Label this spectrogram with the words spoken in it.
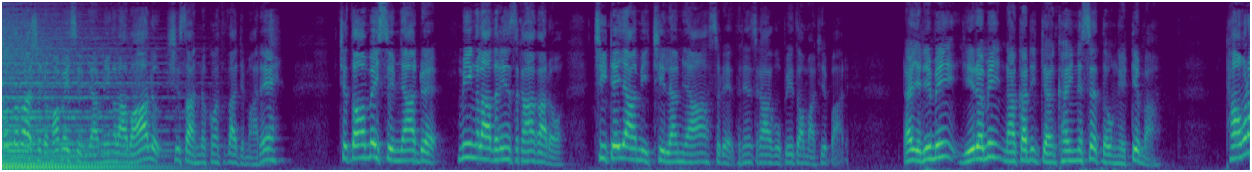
သောတာ ရှင်ဓမ္မမိတ်ဆွေများမင်္ဂလာပါလို့ရှစ်စာနှုတ်ခွန်းသတ်ကြပါတယ်ချစ်တော်မိတ်ဆွေများအတွက်မင်္ဂလာသတင်းစကားကတော့ခြိတက်ရမိခြေလမ်းများဆိုတဲ့သတင်းစကားကိုပေးသွားမှာဖြစ်ပါတယ်ဒါယေရမိယေရမိနာဂတိကျမ်းခိုင်း23ငယ်1မှာထာဝရ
